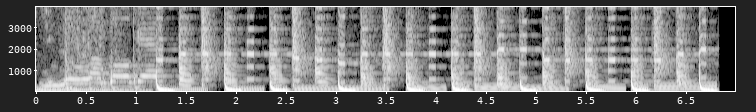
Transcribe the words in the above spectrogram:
You know I'm gonna get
